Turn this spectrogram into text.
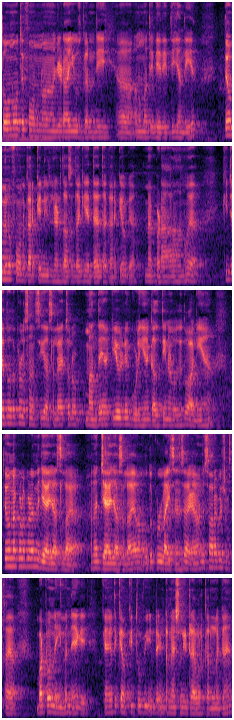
ਤਾਂ ਉਹਨੂੰ ਉੱਥੇ ਫੋਨ ਜਿਹੜਾ ਯੂਜ਼ ਕਰਨ ਦੀ ਅਨੁਮਤੀ ਦੇ ਦਿੱਤੀ ਜਾਂਦੀ ਹੈ ਤੇ ਉਹ ਮੈਨੂੰ ਫੋਨ ਕਰਕੇ ਨਿਊਜ਼ੀਲੈਂਡ ਦੱਸਦਾ ਕਿ ਇਦਾਂ ਇਦਾਂ ਕਰਕੇ ਹੋ ਗਿਆ। ਮੈਂ ਬੜਾ ਹੈਰਾਨ ਹੋਇਆ ਕਿ ਜਦੋਂ ਉਹਦੇ ਕੋਲ ਲਾਇਸੈਂਸੀ ਅਸਲ ਹੈ ਚਲੋ ਮੰਨਦੇ ਆ ਕਿ ਉਹ ਜਿਹੜੀਆਂ ਗੋਲੀਆਂ ਗਲਤੀ ਨਾਲ ਉਹਦੇ ਤੋਂ ਆ ਗਈਆਂ ਆ, ਤੇ ਉਹਨਾਂ ਕੋਲ ਕਿਹੜਾ ਨਜਾਇਜ਼ ਅਸਲਾ ਆ? ਹਨਾ, ਜਾਇਜ਼ ਅਸਲਾ ਆ। ਉਹਦੇ ਕੋਲ ਲਾਇਸੈਂਸ ਹੈਗਾ, ਉਹਨੇ ਸਾਰਾ ਕੁਝ ਵਿਖਾਇਆ ਬਟ ਉਹ ਨਹੀਂ ਮੰਨੇ ਹੈਗੇ ਕਹਿੰਦੇ ਤੇ ਕਿਉਂਕਿ ਤੂੰ ਵੀ ਇੰਟਰਨੈਸ਼ਨਲੀ ਟਰੈਵਲ ਕਰਨ ਲੱਗਾ ਹੈ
